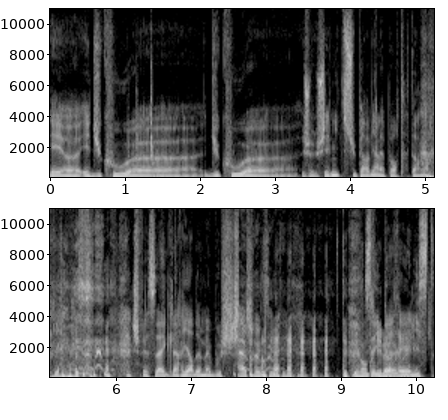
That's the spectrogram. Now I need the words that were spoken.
Et, euh, et du coup, euh, du coup, euh, j'ai mis super bien la porte. T'as remarqué Je fais ça avec l'arrière de ma bouche. Ah, je crois que c'était c'était tes C'est hyper réaliste.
